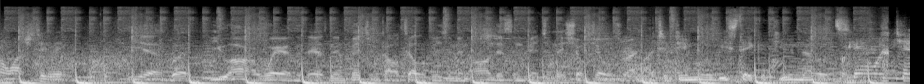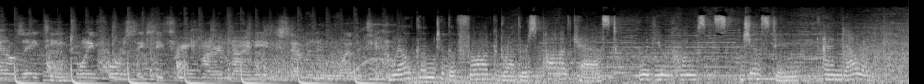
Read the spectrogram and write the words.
don't watch TV. Yeah, but you are aware that there's an invention called television, and on this invention they show shows, right? Watch a few movies, take a few notes. Okay, I want channels 18, 24, 63, 109, 87, and Weather Channel. Welcome to the Frog Brothers Podcast with your hosts, Justin and Alec.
